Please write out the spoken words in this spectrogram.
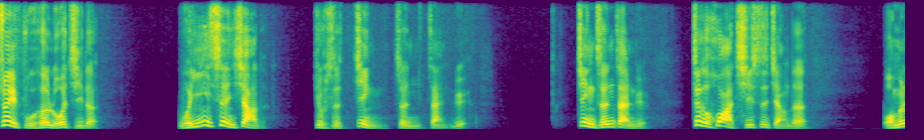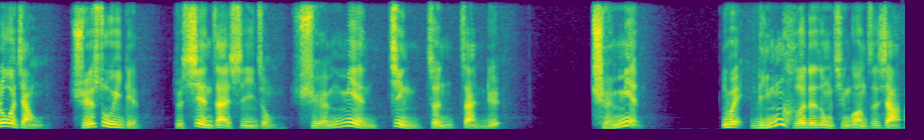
最符合逻辑的，唯一剩下的就是竞争战略。竞争战略这个话其实讲的，我们如果讲学术一点，就现在是一种全面竞争战略。全面，因为零和的这种情况之下，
